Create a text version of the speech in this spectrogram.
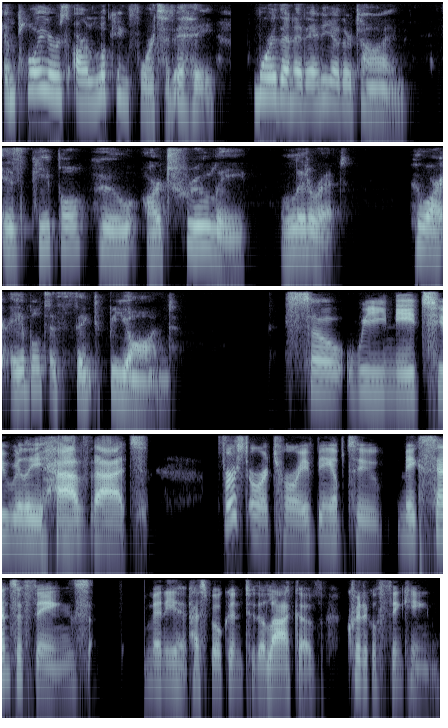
employers are looking for today, more than at any other time, is people who are truly literate, who are able to think beyond. So we need to really have that first orality of being able to make sense of things. Many have spoken to the lack of critical thinking.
